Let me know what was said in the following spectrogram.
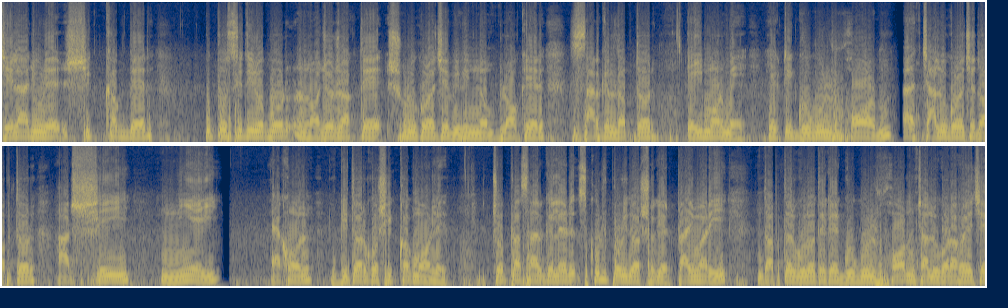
জেলা জুড়ে শিক্ষকদের উপস্থিতির ওপর নজর রাখতে শুরু করেছে বিভিন্ন ব্লকের সার্কেল দপ্তর। এই মর্মে একটি গুগল ফর্ম চালু করেছে দপ্তর আর সেই নিয়েই এখন বিতর্ক শিক্ষক মহলে। চোপড়া সার্কেলের স্কুল পরিদর্শকের প্রাইমারি দপ্তরগুলো থেকে গুগল ফর্ম চালু করা হয়েছে।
